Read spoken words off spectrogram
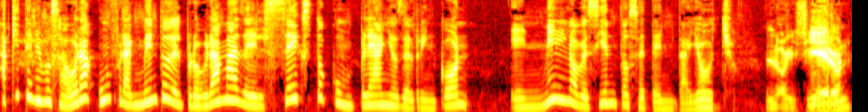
Aquí tenemos ahora un fragmento del programa del sexto cumpleaños del Rincón en 1978. Lo hicieron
